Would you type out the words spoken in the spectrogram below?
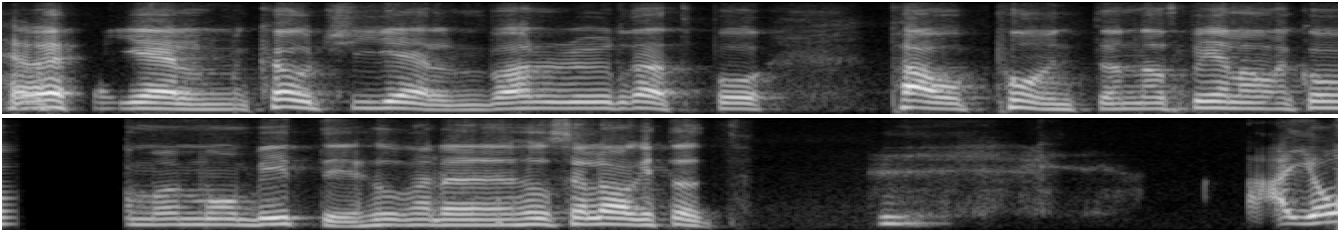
Berätta, Hjelm, coach Hjelm, vad hade du dratt på powerpointen när spelarna kommer imorgon bitti? Hur, hade, hur ser laget ut? Ah, Jag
